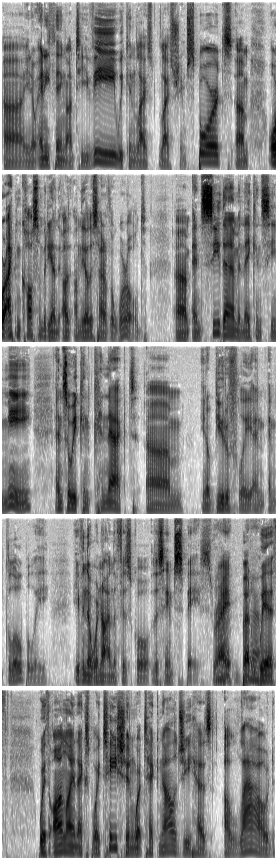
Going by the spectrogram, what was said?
uh, you know, anything on TV. We can live live stream sports, um, or I can call somebody on the, on the other side of the world um, and see them, and they can see me, and so we can connect, um, you know, beautifully and and globally, even though we're not in the physical the same space, Yeah, right? But yeah. with with online exploitation, what technology has allowed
